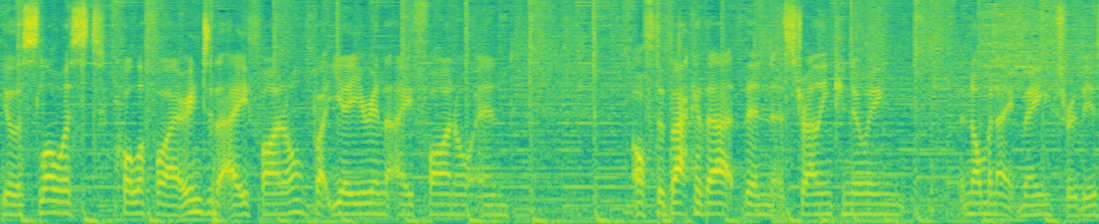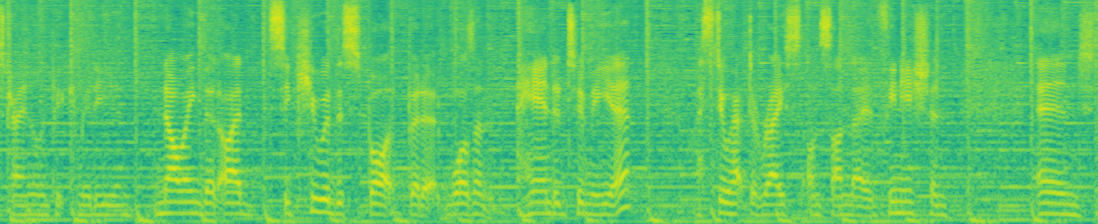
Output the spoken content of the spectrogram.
you're the slowest qualifier into the A final, but yeah, you're in the A final and off the back of that, then Australian Canoeing nominate me through the Australian Olympic Committee and knowing that I'd secured the spot but it wasn't handed to me yet, I still had to race on Sunday and finish and, and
